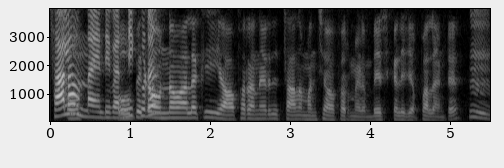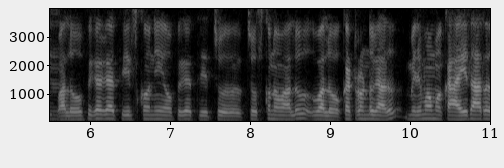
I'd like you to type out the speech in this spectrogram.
చాలా ఉన్నాయండి ఇవన్నీ కూడా. ఉన్న వాళ్ళకి ఈ ఆఫర్ అనేది చాలా మంచి ఆఫర్ మేడం బేసికలీ చెప్పాలంటే. వాళ్ళు ఓపికగా తీసుకొని ఓపిక చూసుకున్న వాళ్ళు వాళ్ళు ఒకటి రెండు కాదు మినిమం ఒక ఐదు ఆరు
